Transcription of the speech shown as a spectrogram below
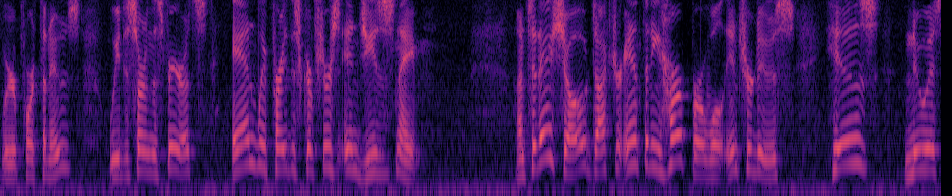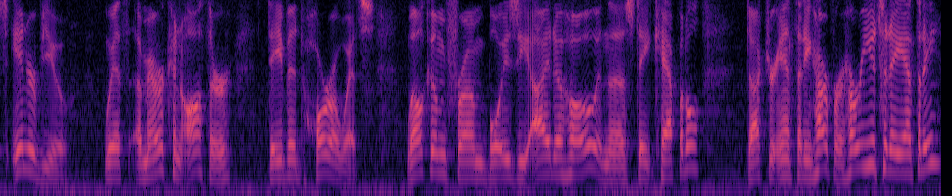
we report the news, we discern the spirits, and we pray the scriptures in Jesus' name. On today's show, Dr. Anthony Harper will introduce his newest interview with American author David Horowitz. Welcome from Boise, Idaho, in the state capital, Dr. Anthony Harper. How are you today, Anthony?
